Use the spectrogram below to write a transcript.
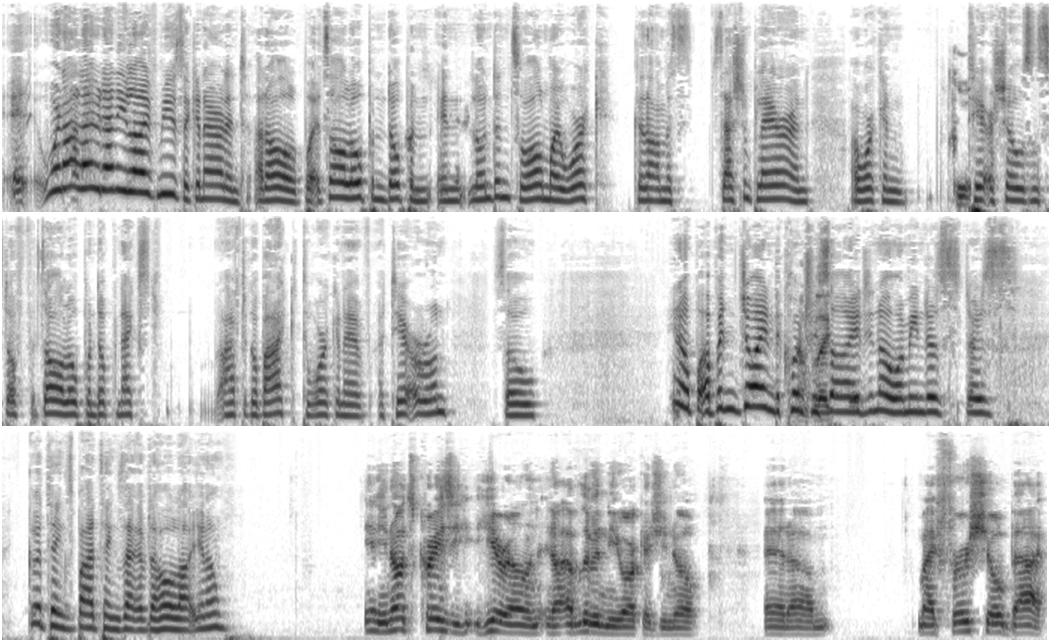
it, we're not allowed any live music in Ireland at all, but it's all opened up in, in London. So all my work, because I'm a session player and I work in cool. theatre shows and stuff. It's all opened up next. I have to go back to work in a, a theatre run. So, you know, but I've been enjoying the countryside. You know, I mean, there's there's good things, bad things out of the whole lot. You know. Yeah, you know it's crazy here, Ellen. You know, I live in New York, as you know, and um, my first show back,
